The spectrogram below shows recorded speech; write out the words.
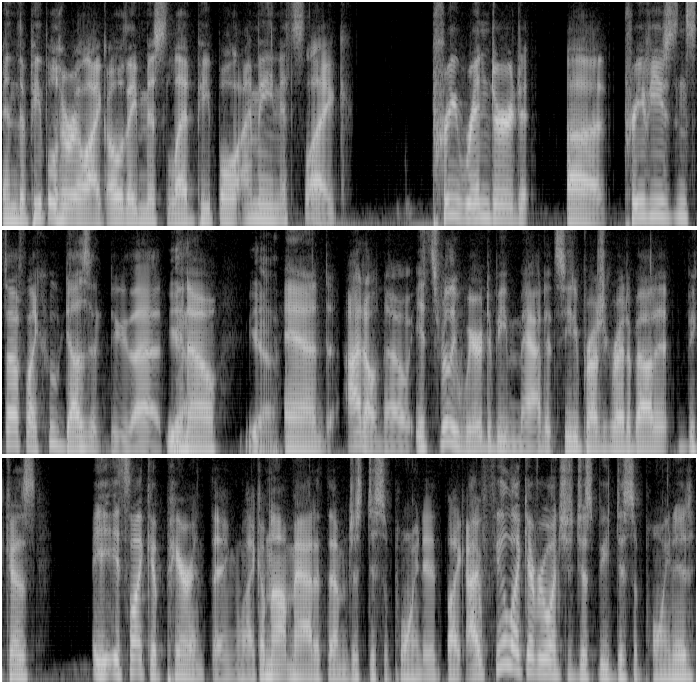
and the people who are like, oh, they misled people. I mean, it's like pre rendered uh, previews and stuff. Like, who doesn't do that? Yeah. You know? yeah And I don't know. It's really weird to be mad at CD Projekt Red about it because it's like a parent thing. Like I'm not mad at them, just disappointed. Like I feel like everyone should just be disappointed,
